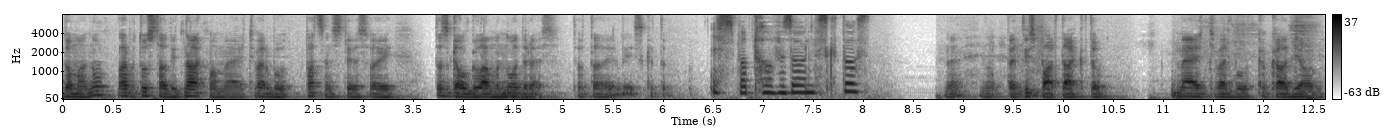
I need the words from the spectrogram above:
domā, nu, varbūt uzstādīt nākamo mērķi, varbūt pacensties, vai tas gal galā man noderēs. Tev tā ir bijis, ka tu Es pat televizoru neskatos. Ne? Nu, bet vispār tā, ka tu mērķi var būt kaut kādi jauni.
